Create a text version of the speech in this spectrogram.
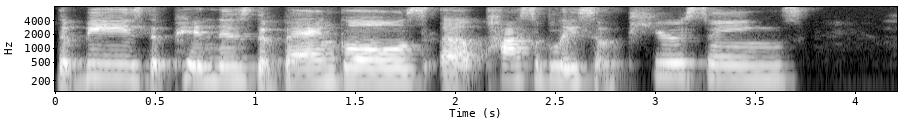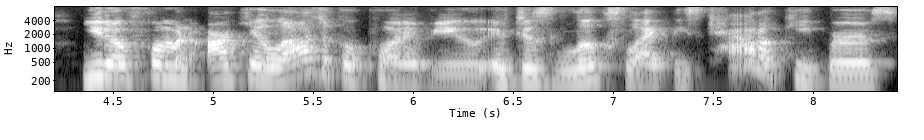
the beads, the pendants, the bangles, uh, possibly some piercings. You know, from an archaeological point of view, it just looks like these cattle keepers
